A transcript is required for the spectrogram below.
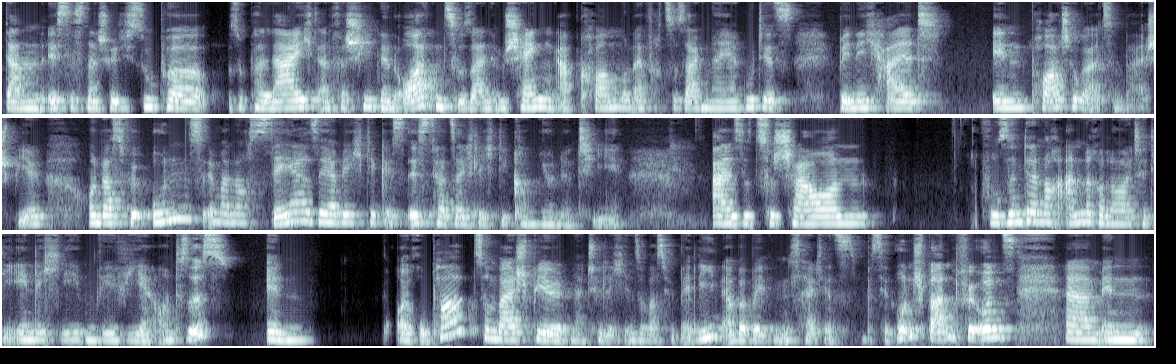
dann ist es natürlich super, super leicht, an verschiedenen Orten zu sein im Schengen-Abkommen und einfach zu sagen, naja gut, jetzt bin ich halt in Portugal zum Beispiel. Und was für uns immer noch sehr, sehr wichtig ist, ist tatsächlich die Community. Also zu schauen, wo sind denn noch andere Leute, die ähnlich leben wie wir? Und es ist in Europa, zum Beispiel natürlich in sowas wie Berlin, aber Berlin ist halt jetzt ein bisschen unspannend für uns. Ähm, in,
